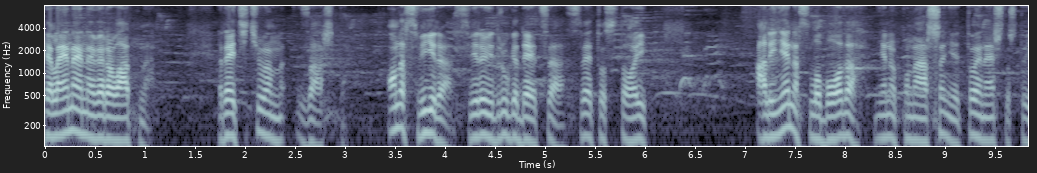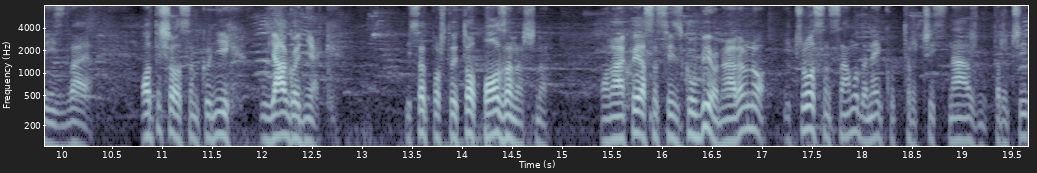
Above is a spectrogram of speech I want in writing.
Helena je neverovatna. Reći ću vam zašto. Ona svira, sviraju i druga deca, sve to stoji. Ali njena sloboda, njeno ponašanje, to je nešto što je izdvaja. Otišao sam kod njih u Jagodnjak. I sad, pošto je to pozanašno, onako ja sam se izgubio, naravno, i čuo sam samo da neko trči, snažno trči,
